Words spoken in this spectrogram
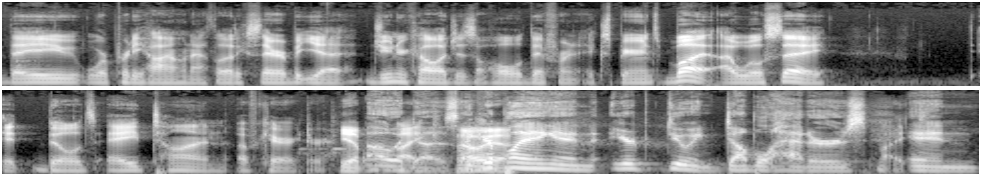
they were pretty high on athletics there, but yeah, junior college is a whole different experience. But I will say, it builds a ton of character. Yep. Oh, it Like- does. Like Oh, you're yeah. playing in, you're doing double headers Like- in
